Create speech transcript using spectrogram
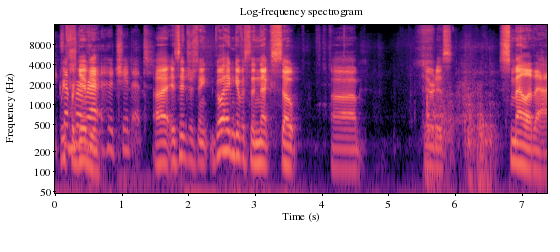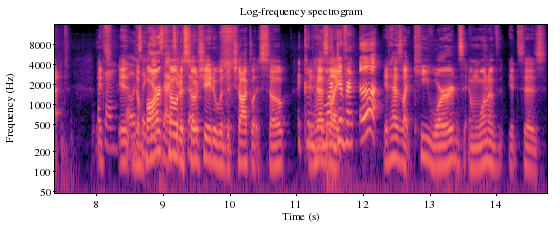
Except for forgive you. Rhett, who cheated. Uh, it's interesting. Go ahead and give us the next soap. Uh, there it is. Smell of that. It's Okay. it, the looks like the exact barcode soap. associated with the chocolate soap. It couldn't has be more like, different. Ugh. It has like key words, and one of it says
